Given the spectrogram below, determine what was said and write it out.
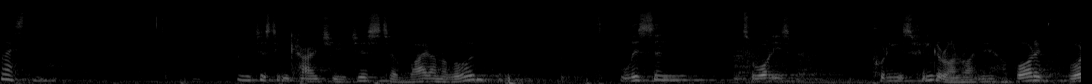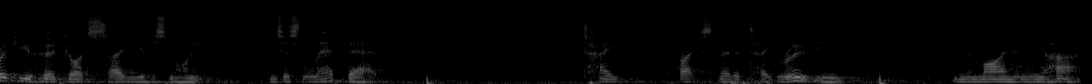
Bless them, Lord. We just encourage you just to wait on the Lord. Listen to what He's putting His finger on right now. What have, what have you heard God say to you this morning? And just let that take place, let it take root in, in your mind and in your heart.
